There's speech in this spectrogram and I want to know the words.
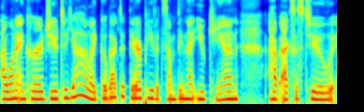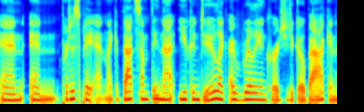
I want to encourage you to yeah, like go back to therapy if it's something that you can have access to and and participate in. Like if that's something that you can do, like I really encourage you to go back and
